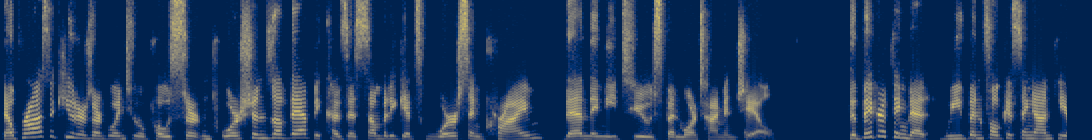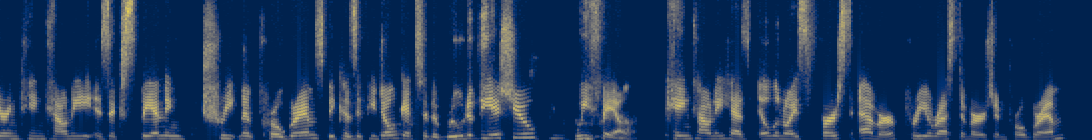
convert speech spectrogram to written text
Now, prosecutors are going to oppose certain portions of that because as somebody gets worse in crime, then they need to spend more time in jail. The bigger thing that we've been focusing on here in Kane County is expanding treatment programs because if you don't get to the root of the issue, we fail. Kane County has Illinois' first ever pre arrest diversion program,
